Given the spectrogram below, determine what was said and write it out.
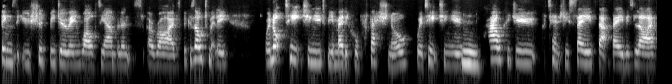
things that you should be doing whilst the ambulance arrives. Because ultimately, we're not teaching you to be a medical professional. We're teaching you mm. how could you potentially save that baby's life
